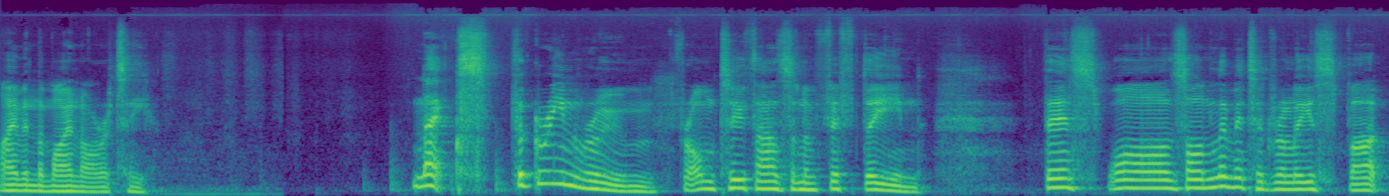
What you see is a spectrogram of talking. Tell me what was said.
I'm in the minority. Next, The Green Room from 2015. This was on limited release but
